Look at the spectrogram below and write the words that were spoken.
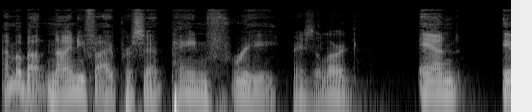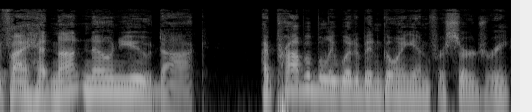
I'm about ninety five percent pain free. Praise the Lord. And if I had not known you, Doc, I probably would have been going in for surgery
